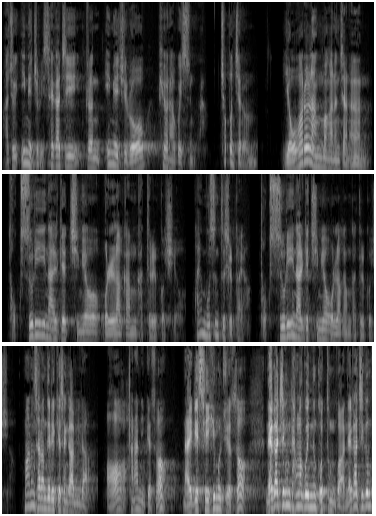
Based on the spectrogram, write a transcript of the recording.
아주 이미지로 세 가지 그런 이미지로 표현하고 있습니다. 첫 번째로는 여호와를 악망하는 자는 독수리 날개치며 올라감 같을 것이요. 과연 무슨 뜻일까요? 독수리 날개치며 올라감 같을 것이요. 많은 사람들이 이렇게 생각합니다. 어, 하나님께서 나에게 새 힘을 주셔서 내가 지금 당하고 있는 고통과 내가 지금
